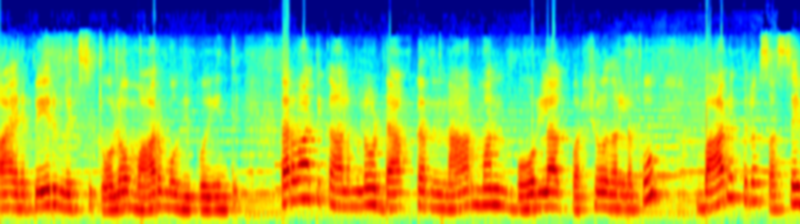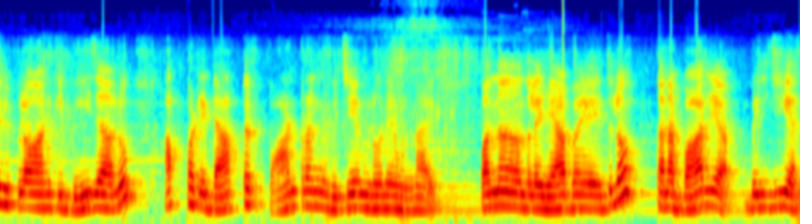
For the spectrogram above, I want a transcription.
ఆయన పేరు మెక్సికోలో మారుమోగిపోయింది. తర్వాతి కాలంలో డాక్టర్ నార్మన్ బోర్లాగ్ పరిశోధనలకు భారత్లో సస్య విప్లవానికి బీజాలు అప్పటి డాక్టర్ పాండ్రంగ్ విజయంలోనే ఉన్నాయి. పంతొమ్మిది వందల యాభై ఐదులో తన భార్య బెల్జియన్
